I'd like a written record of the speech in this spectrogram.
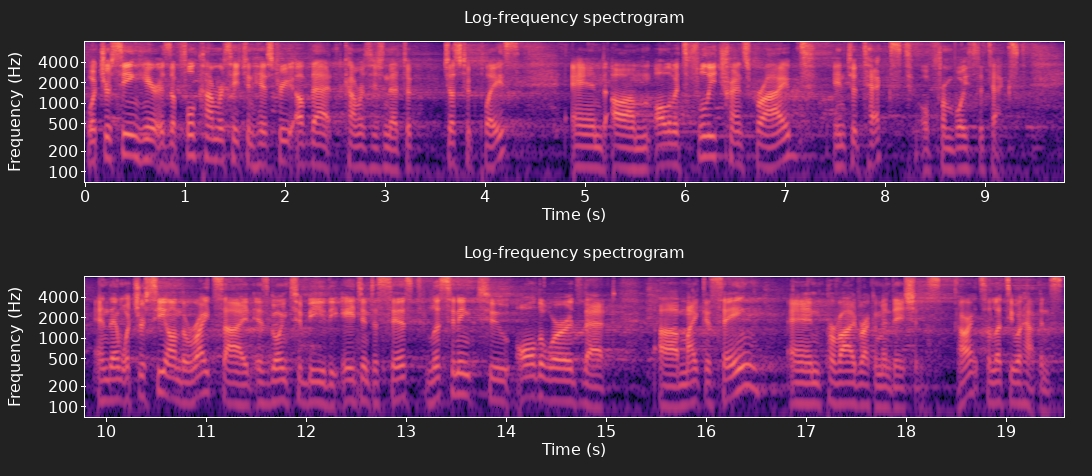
what you're seeing here is a full conversation history of that conversation that took, just took place, and um, all of it's fully transcribed into text, or from voice to text. And then what you see on the right side is going to be the agent assist listening to all the words that uh, Mike is saying and provide recommendations. All right, so let's see what happens.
